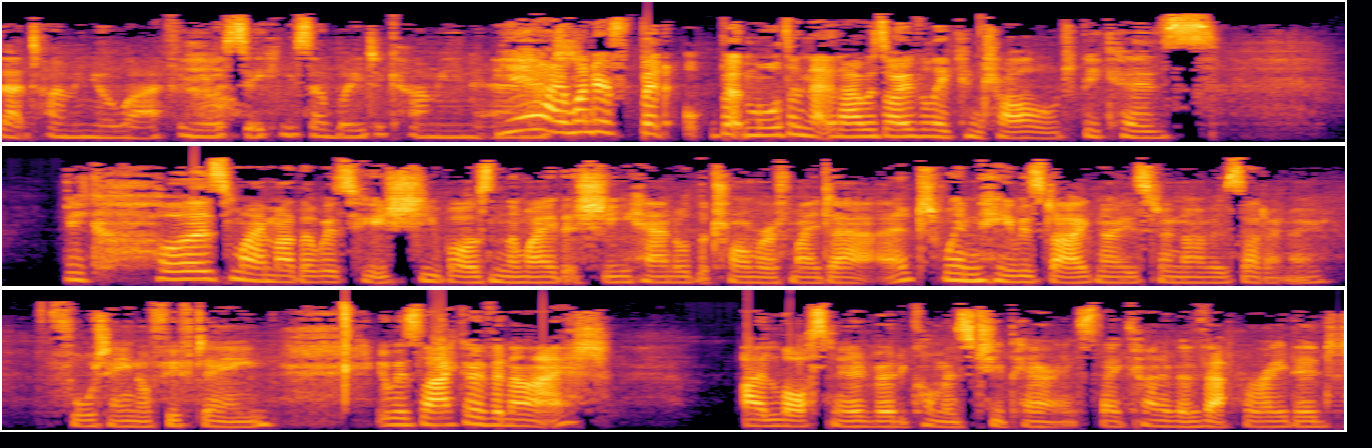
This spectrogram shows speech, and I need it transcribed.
that time in your life and you were seeking somebody to come in Yeah, I wonder if but but more than that, that I was overly controlled because because my mother was who she was and the way that she handled the trauma of my dad when he was diagnosed and I was, I don't know, 14 or 15, it was like overnight I lost, in inverted commas, two parents. They kind of evaporated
